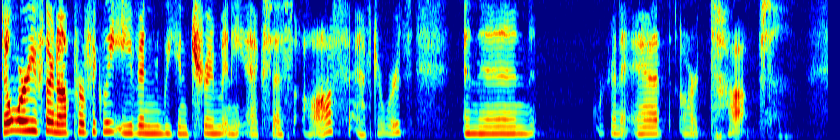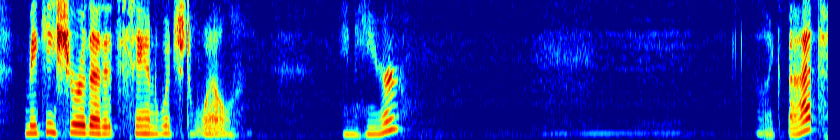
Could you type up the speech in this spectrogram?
Don't worry if they're not perfectly even. We can trim any excess off afterwards. And then we're going to add our tops, making sure that it's sandwiched well in here. Like that,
